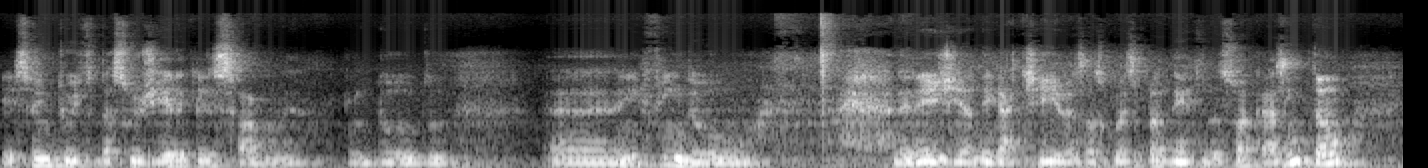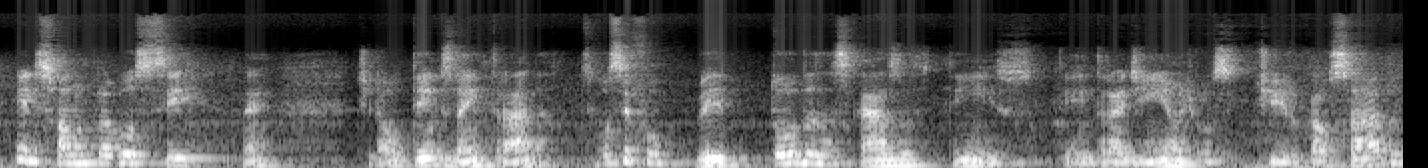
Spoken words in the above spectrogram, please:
Esse é o intuito da sujeira que eles falam, né? Do, do é, enfim, do, da energia negativa, essas coisas para dentro da sua casa. Então, eles falam para você, né? Tirar o tênis da entrada. Se você for ver, todas as casas tem isso. Tem a entradinha onde você tira o calçado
